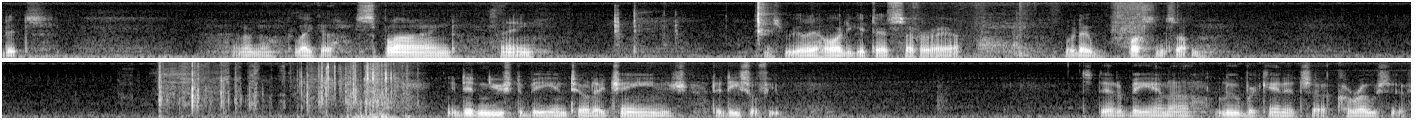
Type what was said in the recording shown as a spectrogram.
but it's I don't know like a splined thing. It's really hard to get that sucker out without busting something. It didn't used to be until they changed to diesel fuel. Instead of being a lubricant it's a corrosive.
